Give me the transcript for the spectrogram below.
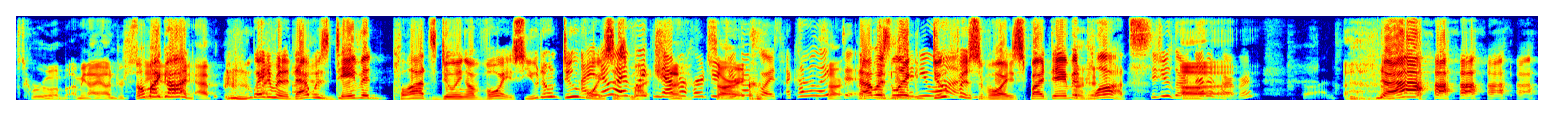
screw them. I mean, I understand. Oh my god! Ab- Wait a minute, I, that I, was David Plotz doing a voice. You don't do voices I know, I've much. like never heard you Sorry. do that voice. I kind of liked Sorry. it. That was like Doofus on. voice by David okay. Plotz. Did you learn uh, that at Harvard?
